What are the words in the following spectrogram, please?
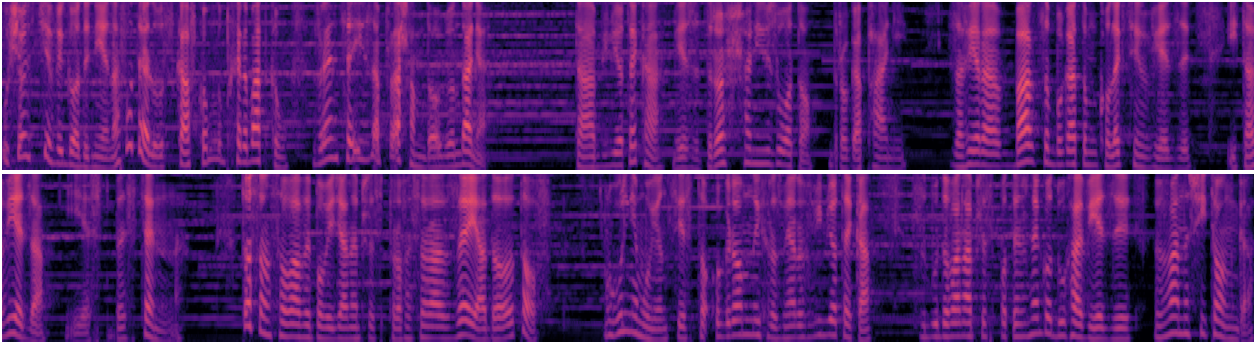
Usiądźcie wygodnie na fotelu z kawką lub herbatką w ręce i zapraszam do oglądania. Ta biblioteka jest droższa niż złoto, droga pani. Zawiera bardzo bogatą kolekcję wiedzy i ta wiedza jest bezcenna. To są słowa wypowiedziane przez profesora Zeja do Tof. Ogólnie mówiąc, jest to ogromnych rozmiarów biblioteka, zbudowana przez potężnego ducha wiedzy Van Shitonga.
